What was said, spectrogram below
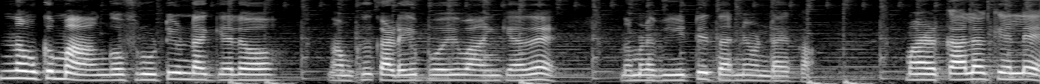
നമുക്ക് മാംഗോ ഫ്രൂട്ടി ഉണ്ടാക്കിയാലോ? നമുക്ക് കടയിൽ പോയി വാങ്ങിക്കാതെ നമ്മുടെ വീട്ടിൽ തന്നെ ഉണ്ടാക്കാം. മഴക്കാലമൊക്കെ അല്ലേ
